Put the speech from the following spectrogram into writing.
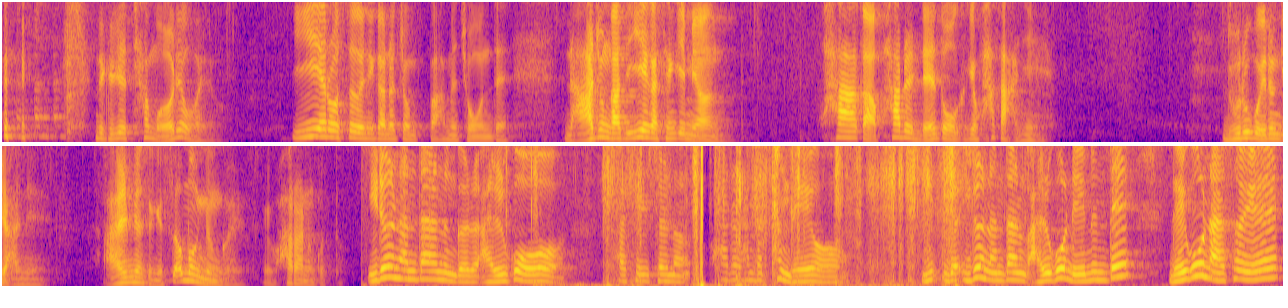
근데 그게 참 어려워요. 이해로서 그러니까는 좀 하면 좋은데 나중 가서 이해가 생기면 화가 화를 내도 그게 화가 아니에요. 누르고 이런 게 아니에요. 알면서 이게 써먹는 거예요. 화라는 것도. 일어난다는 걸 알고 사실 저는 화를 한번 탁 내요. 이- 이제 일어난다는 거 알고 내는데 내고 나서에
